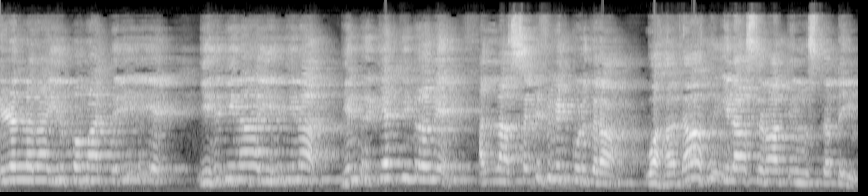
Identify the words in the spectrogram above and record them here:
நிழல்ல தான் இருப்போமான்னு தெரியலையே. இஹதினா இஹதினா என்று கேட்கின்றோமே. அல்லாஹ் சர்டிபிகேட் கொடுக்கிறான். வஹதாஹு இலா சிராத்தின் முஸ்தகீம்.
